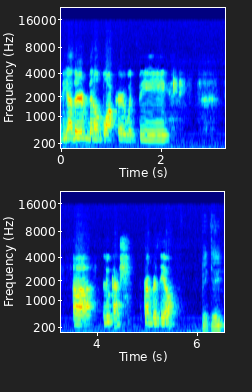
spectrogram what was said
The other middle blocker would be uh, Lucas from Brazil. Big dude.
